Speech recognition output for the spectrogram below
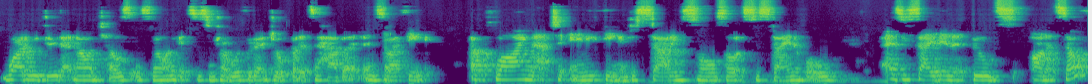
Why do we do that? No one tells us. No one gets us in trouble if we don't do it, but it's a habit. And so yep. I think applying that to anything and just starting small so it's sustainable as you say, then it builds on itself.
